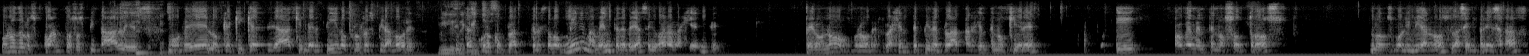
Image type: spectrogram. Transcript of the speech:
uno de los cuantos hospitales, modelo, que aquí, que allá, que invertido, los respiradores, si te has curado con plata del Estado, mínimamente deberías ayudar a la gente. Pero no, brother, la gente pide plata, la gente no quiere, y obviamente nosotros, los bolivianos, las empresas,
